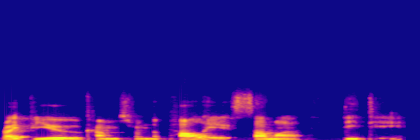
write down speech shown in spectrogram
Right view comes from the Pali Samaditi,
